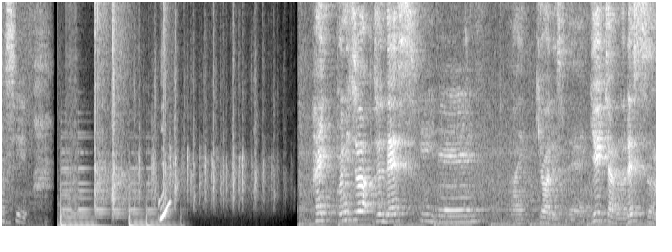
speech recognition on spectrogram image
欲しいこんにちはじゅんです。いいです。はい今日はですねゆいちゃんのレッスンを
